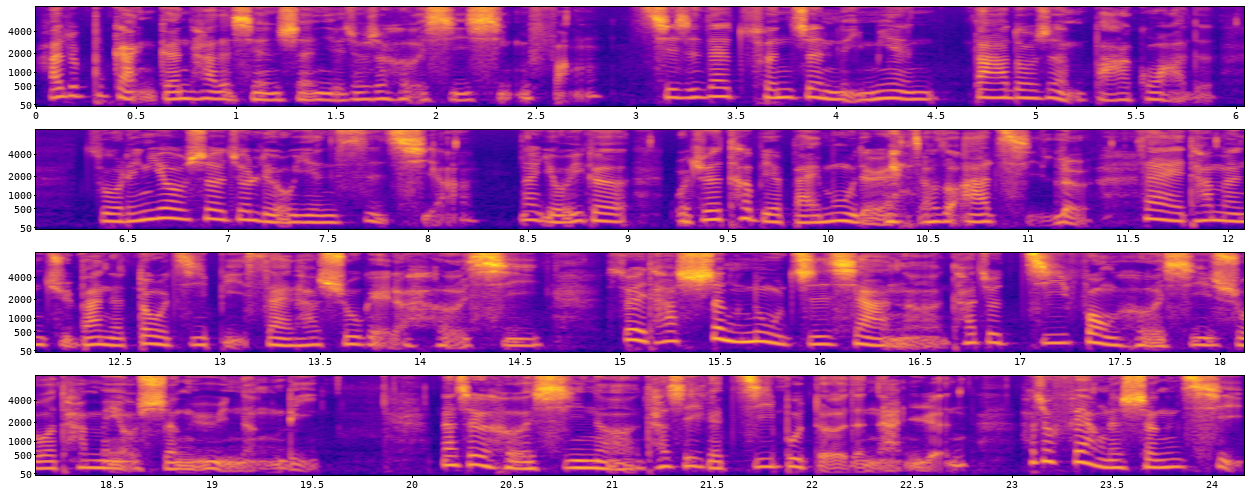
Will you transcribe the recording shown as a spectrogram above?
他就不敢跟他的先生，也就是荷西行房。其实，在村镇里面，大家都是很八卦的，左邻右舍就流言四起啊。那有一个我觉得特别白目的人，叫做阿奇勒，在他们举办的斗鸡比赛，他输给了荷西，所以他盛怒之下呢，他就讥讽荷西说他没有生育能力。那这个荷西呢，他是一个积不得的男人，他就非常的生气，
